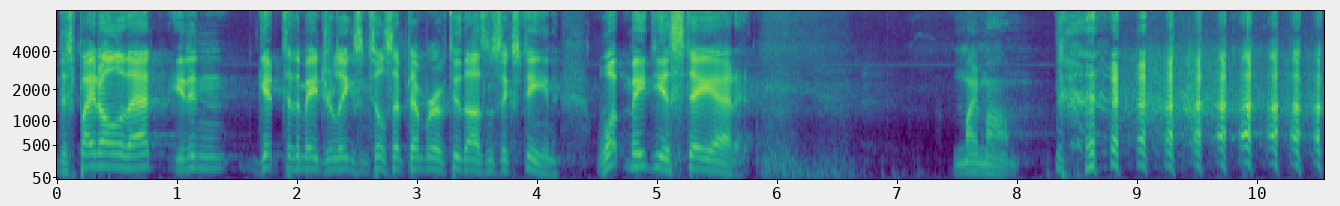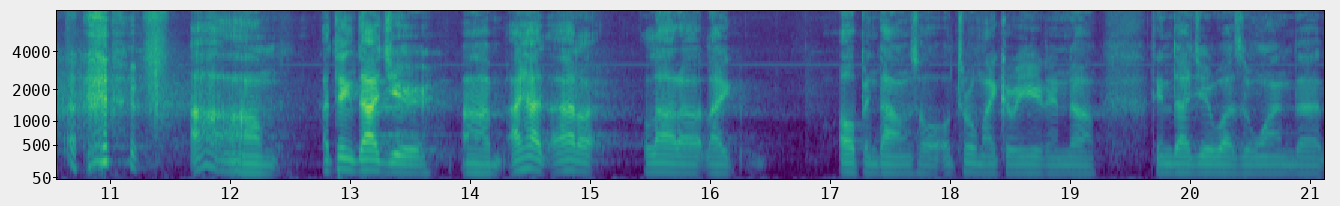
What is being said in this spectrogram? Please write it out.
despite all of that, you didn't get to the major leagues until September of 2016. What made you stay at it? My mom. um, I think that year um, I had I had a, a, lot of like up and downs all, all through my career, and uh, I think that year was the one that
